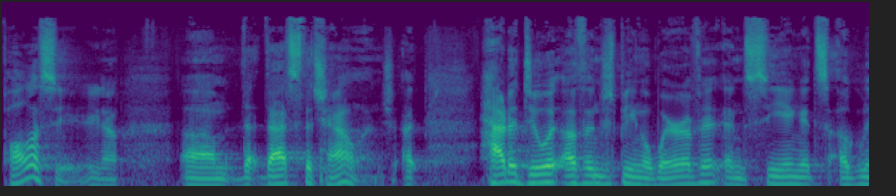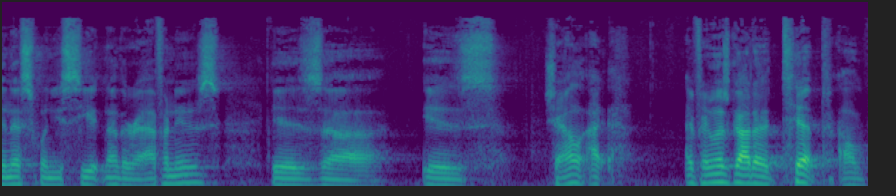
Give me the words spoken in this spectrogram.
policy, you know, um, that, that's the challenge. I, how to do it other than just being aware of it and seeing its ugliness when you see it in other avenues is, uh, is challenge. If anyone's got a tip, I'll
